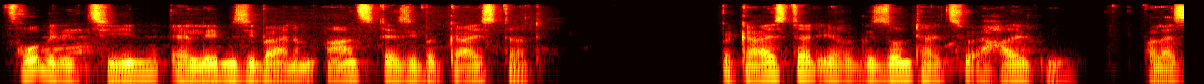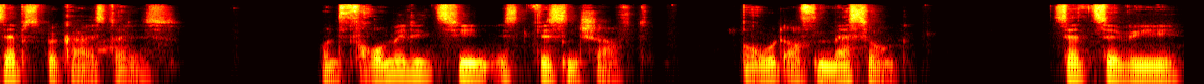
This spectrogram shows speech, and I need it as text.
Frohmedizin erleben Sie bei einem Arzt, der Sie begeistert. Begeistert, Ihre Gesundheit zu erhalten, weil er selbst begeistert ist. Und Frohmedizin ist Wissenschaft, beruht auf Messung, Sätze wie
